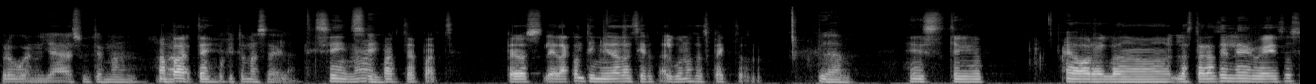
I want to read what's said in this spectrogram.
Pero bueno, ya es un tema más- Aparte. un poquito más adelante. Sí, ¿no? Sí. Aparte, aparte. Pero le da continuidad a cier- algunos aspectos, ¿no? Claro. Este, ahora la- las tareas del héroe, esos,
